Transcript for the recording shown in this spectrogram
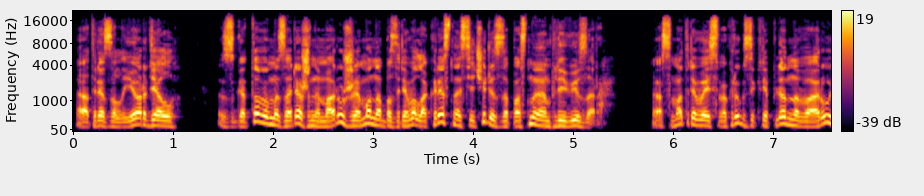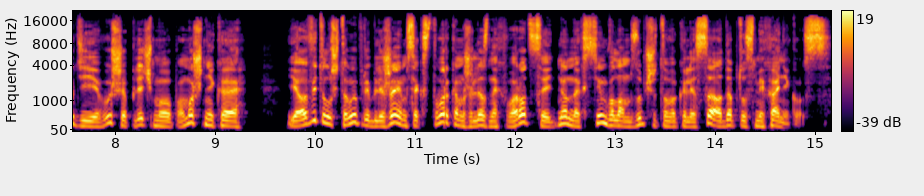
Отрезал Йордил. С готовым и заряженным оружием он обозревал окрестности через запасной ампливизор. Осматриваясь вокруг закрепленного орудия выше плеч моего помощника, я увидел, что мы приближаемся к створкам железных ворот, соединенных символом зубчатого колеса Adeptus Mechanicus.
